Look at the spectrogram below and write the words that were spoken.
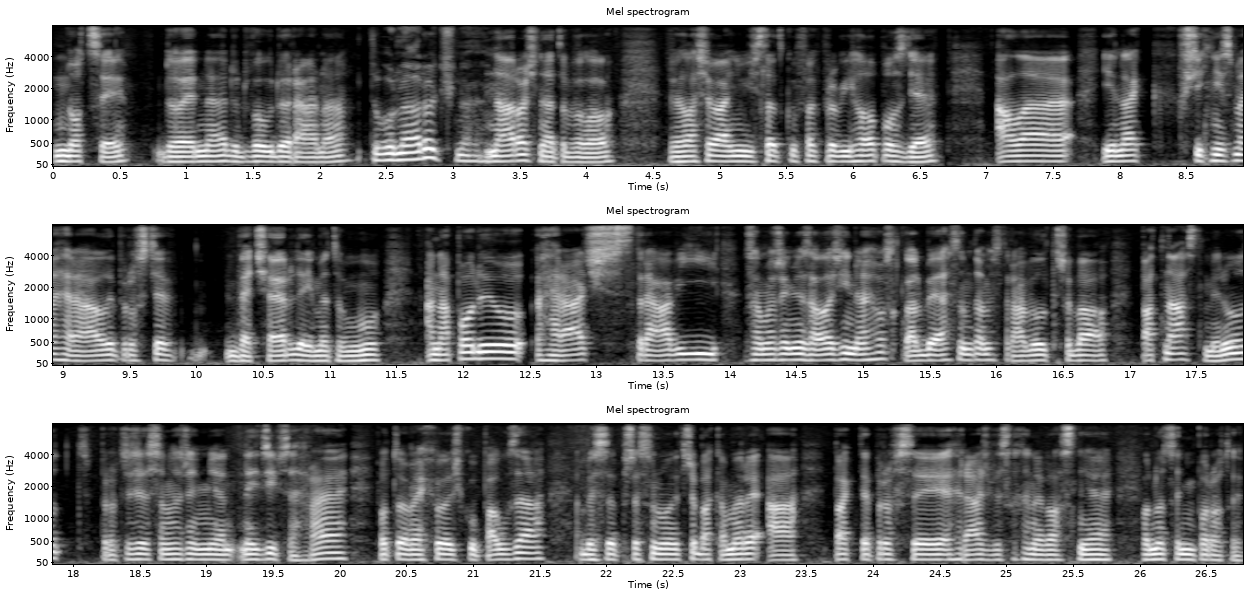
noci, do jedné, do dvou do rána. To bylo náročné. Náročné to bylo. Vyhlašování výsledků fakt probíhalo pozdě, ale jinak všichni jsme hráli prostě večer, dejme tomu, a na pódiu hráč stráví, samozřejmě záleží na jeho skladbě, já jsem tam strávil třeba 15 minut, protože samozřejmě nejdřív se hraje, potom je chviličku pauza, aby se přesunuly třeba kamery a pak teprve si hráč vyslechne vlastně hodnocení poroty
